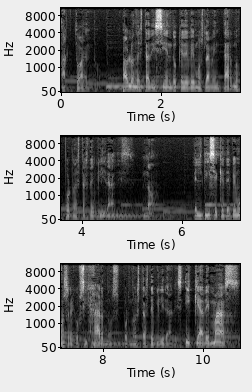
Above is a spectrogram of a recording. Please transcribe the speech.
actuando. Pablo no está diciendo que debemos lamentarnos por nuestras debilidades, no. Él dice que debemos regocijarnos por nuestras debilidades y que además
